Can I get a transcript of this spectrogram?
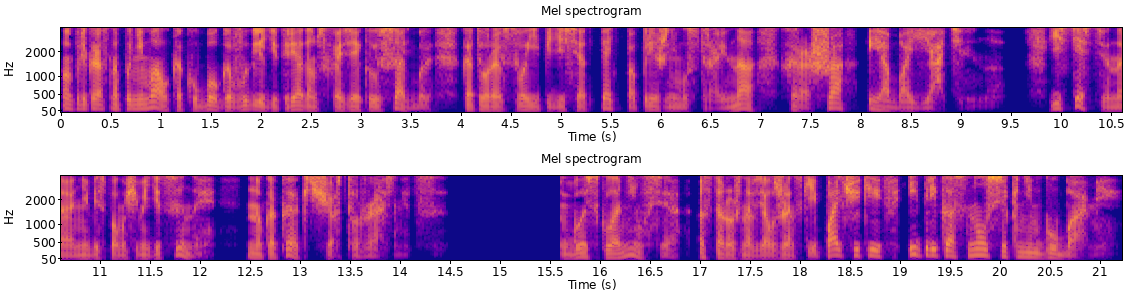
Он прекрасно понимал, как убого выглядит рядом с хозяйкой усадьбы, которая в свои 55 по-прежнему стройна, хороша и обаятельна. Естественно, не без помощи медицины, но какая к черту разница? Гость склонился, осторожно взял женские пальчики и прикоснулся к ним губами.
